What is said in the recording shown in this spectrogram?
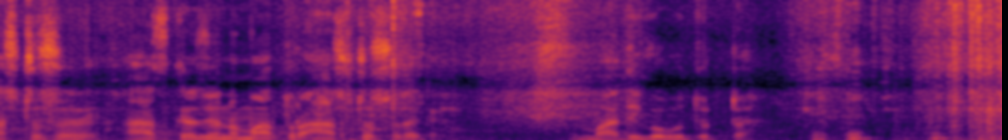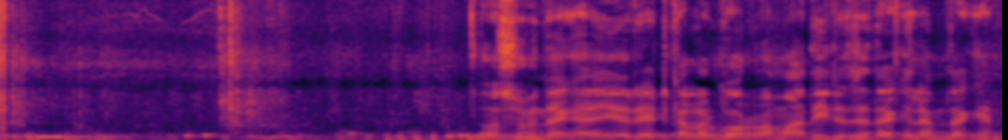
আটশোশো টাকা। আজকের জন্য মাত্র আটশোশো টাকা, মাদি কবুতরটা। অসুবিধা দেখেন এই রেড কালার গররা মাদিটা যে দেখালাম, দেখেন।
